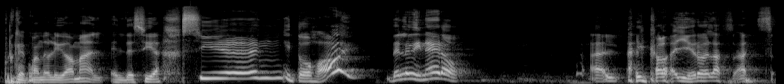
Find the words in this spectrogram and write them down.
Porque cuando le iba mal, él decía 100 y todos, ¡ay! Denle dinero al, al caballero de la salsa.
